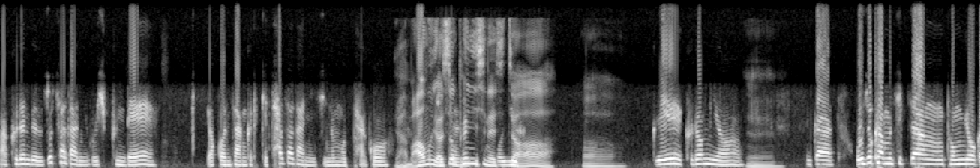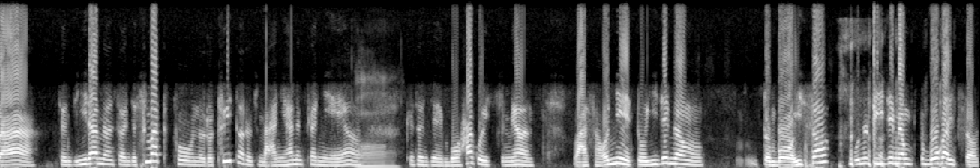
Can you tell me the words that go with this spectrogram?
막 그런 데도 쫓아다니고 싶은데 여건상 그렇게 찾아다니지는 못하고 야, 마음은 열성 팬이시네, 뭐 진짜. 아. 예 그럼요 예. 그러니까 오죽하면 직장 동료가 저 이제 일하면서 이제 스마트폰으로 트위터를 좀 많이 하는 편이에요. 아, 그래서 이제 뭐 하고 있으면 와서 언니 또 이재명 또 뭐 있어? 오늘 또 이재명 또 뭐가 있어?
